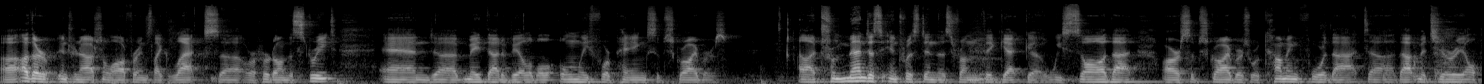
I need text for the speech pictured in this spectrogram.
uh, other international offerings like Lex uh, or Heard on the Street, and uh, made that available only for paying subscribers. Uh, tremendous interest in this from the get-go. We saw that our subscribers were coming for that uh, that material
